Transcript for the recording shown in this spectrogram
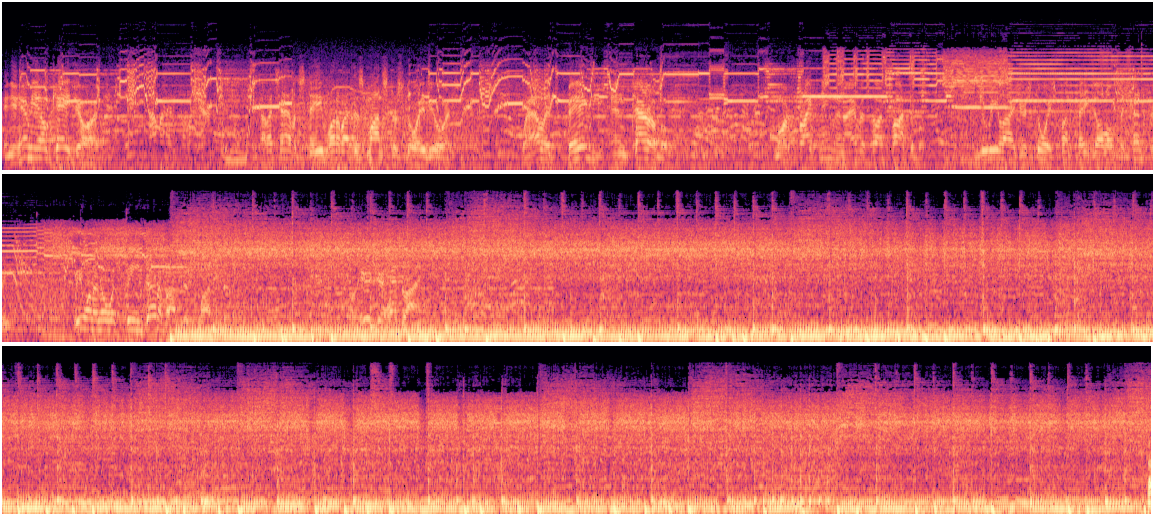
Can you hear me okay, George? Now let's have it, Steve. What about this monster story of yours? Well, it's big and terrible. More frightening than I ever thought possible. You realize your story's front page all over the country. We want to know what's being done about this monster. Well, here's your headline.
